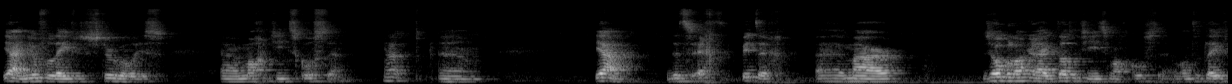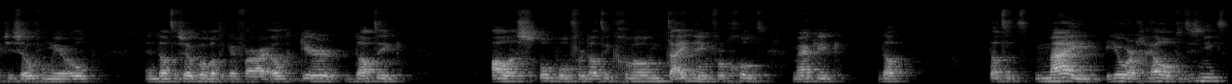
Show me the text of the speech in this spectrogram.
ja, in heel veel levens een struggle is. Eh, mag het je iets kosten? Ja. Ehm, ja, dat is echt pittig. Eh, maar zo belangrijk dat het je iets mag kosten. Want het levert je zoveel meer op. En dat is ook wel wat ik ervaar. Elke keer dat ik alles opoffer, dat ik gewoon tijd neem voor God, merk ik dat, dat het mij heel erg helpt. Het is niet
